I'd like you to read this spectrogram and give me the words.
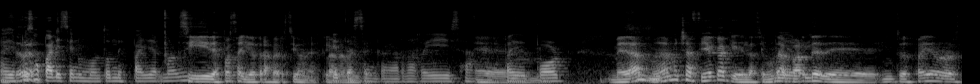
Ah, después aparecen un montón de Spider-Man Sí, después hay otras versiones, que te hacen cagar de risa. Eh, Spider-Pork. Me da, me da mucha fiaca que la segunda parte de Into Spider-Verse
